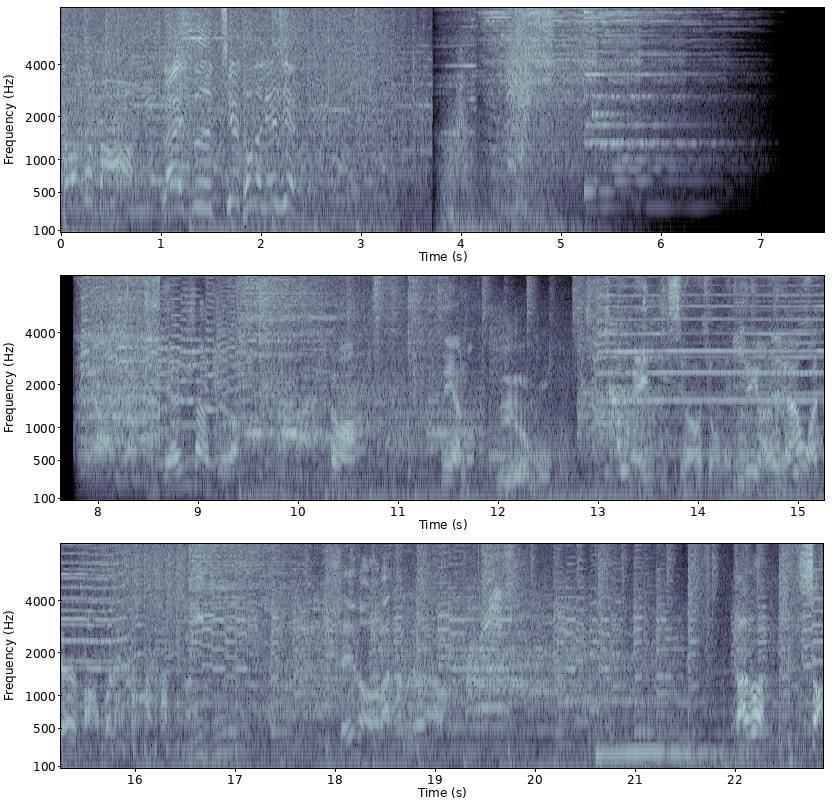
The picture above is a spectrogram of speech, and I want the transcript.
他们不打。来自街头的连线。谁呀？也是上十的，是吗？厉害吗？厉害吗？没你行，兄弟，你永远我真防不了。遗珠，谁走了把他们留下了？大哥，上，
